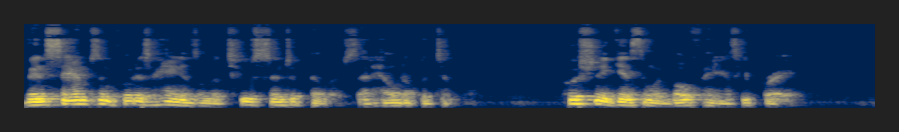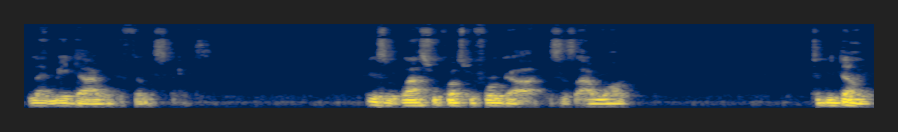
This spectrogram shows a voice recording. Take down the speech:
Then Samson put his hands on the two center pillars that held up the temple. Pushing against them with both hands, he prayed, Let me die with the Philistines. His last request before God, he says, I want to be done.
